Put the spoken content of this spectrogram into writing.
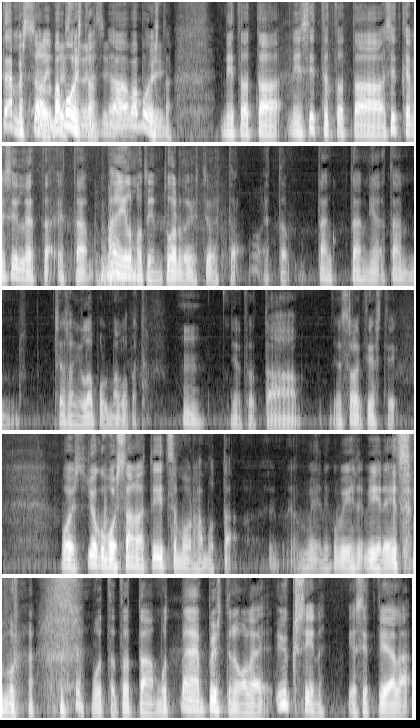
tämmöistä se oli, mä muistan, joo, mä muistan. Niin, tota, niin sitten tota, sit kävi silleen, että, että mä ilmoitin tuotantoyhtiöön, että, että tämän, tämän, ja, tämän sesongin lopulla mä lopetan. Hmm. Ja, tota, ja se oli tietysti, vois, joku voisi sanoa, että itsemurha, mutta niin kuin viihde, viihde itsemurha, mutta, tota, mutta mä en pystynyt olemaan yksin ja sitten vielä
